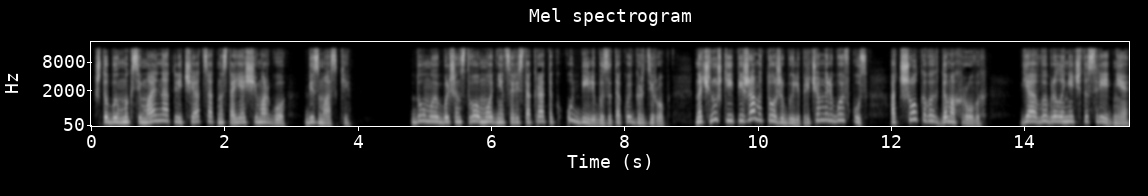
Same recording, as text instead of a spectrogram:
чтобы максимально отличаться от настоящей Марго, без маски. Думаю, большинство модниц-аристократок убили бы за такой гардероб. Ночнушки и пижамы тоже были, причем на любой вкус, от шелковых до махровых. Я выбрала нечто среднее,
